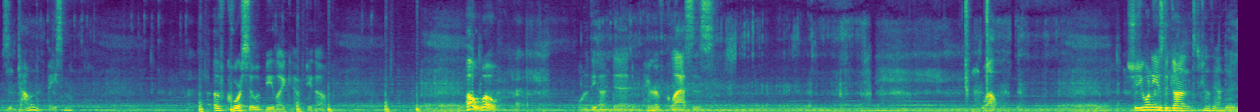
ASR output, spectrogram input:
Is it down in the basement? Of course it would be, like, empty, though. Oh, whoa. One of the undead. A pair of glasses. Well. Sure, you want to use the gun to kill the undead,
